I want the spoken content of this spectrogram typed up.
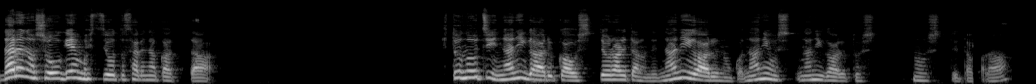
誰の証言も必要とされなかった。人のうちに何があるかを知っておられたので、何があるのか、何を、何があるとのを知ってたから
